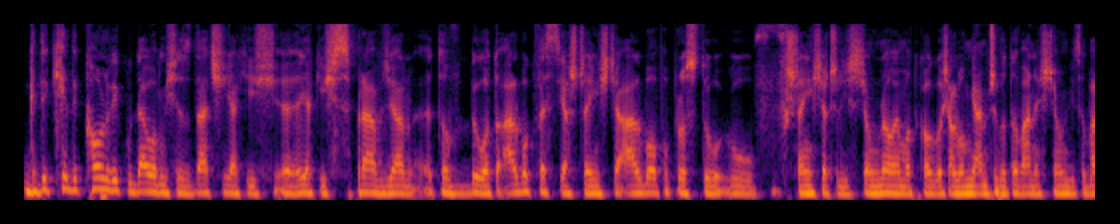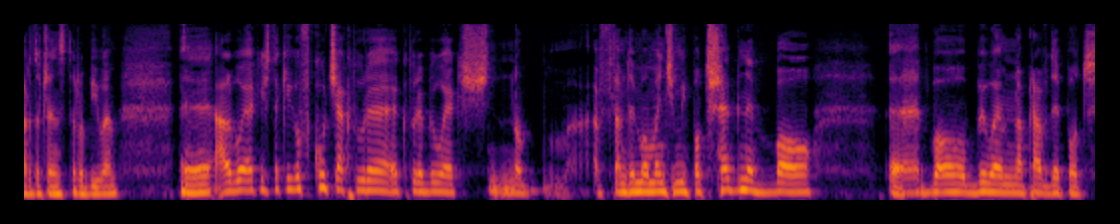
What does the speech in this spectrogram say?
Gdy kiedykolwiek udało mi się zdać jakiś, e, jakiś sprawdzian, to było to albo kwestia szczęścia, albo po prostu szczęścia, czyli ściągnąłem od kogoś, albo miałem przygotowane ściągi, co bardzo często robiłem, e, albo jakieś takiego wkucia, które, które było jakieś no, w tamtym momencie mi potrzebne, bo E, bo byłem naprawdę pod,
